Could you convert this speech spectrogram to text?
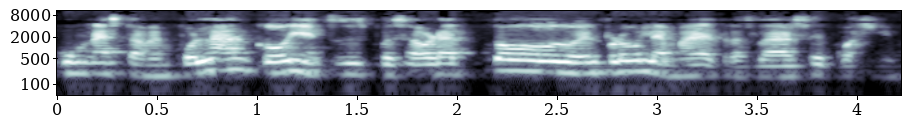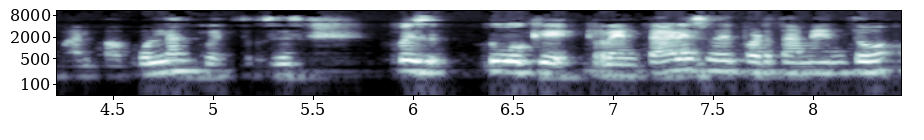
una estaba en Polanco y entonces pues ahora todo el problema de trasladarse de Coajimalpa a Polanco. Entonces pues tuvo que rentar ese departamento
